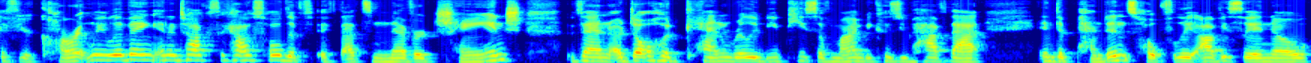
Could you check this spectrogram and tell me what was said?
if you're currently living in a toxic household if, if that's never changed then adulthood can really be peace of mind because you have that independence. Hopefully obviously i know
